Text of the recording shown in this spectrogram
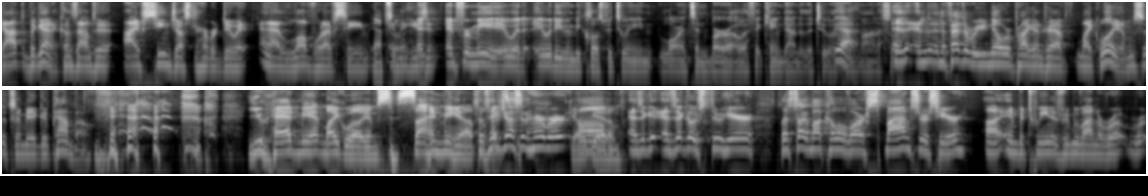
got. But again, it comes down to I've seen Justin Herbert do it, and I love what I've seen. Absolutely. And he's and, and for me, it would it would even be close between Lawrence and Burrow if it came down to the two of yeah, them. Honestly, And, and, and the fact that we know we're probably going to draft Mike Williams, it's going to be a good combo. You had me at Mike Williams. Sign me up. So take Let's- Justin Herbert. Go um, get him. As it, as that goes through here, let's talk about a couple of our sponsors here uh, in between as we move on to ro- ro-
